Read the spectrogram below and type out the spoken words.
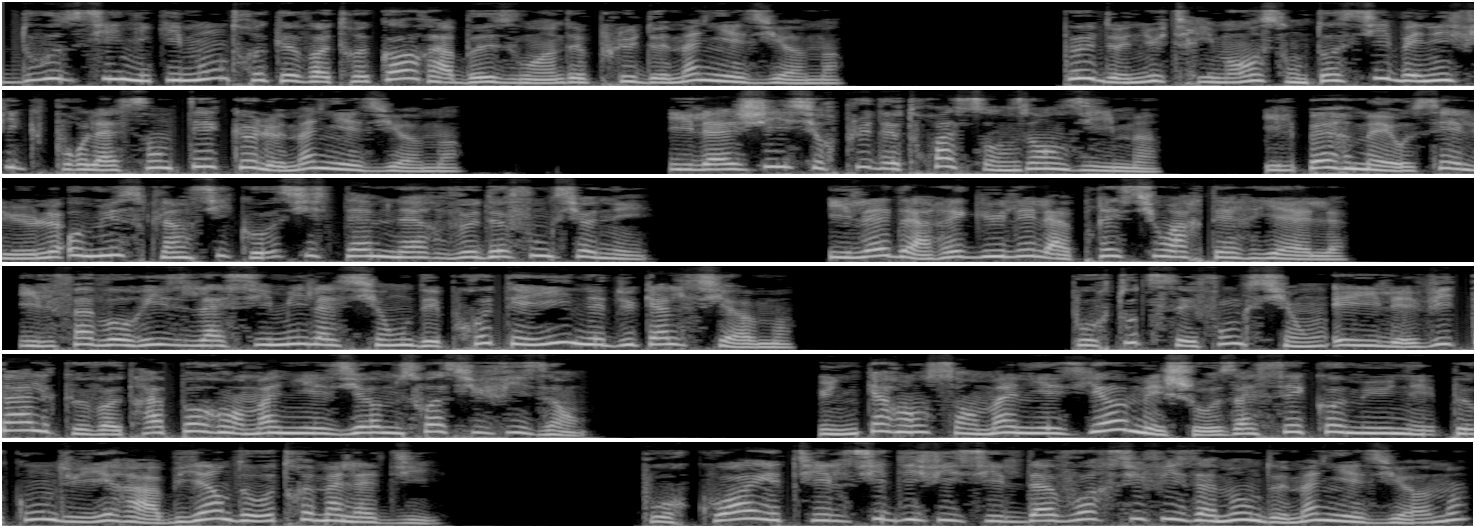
12 signes qui montrent que votre corps a besoin de plus de magnésium. Peu de nutriments sont aussi bénéfiques pour la santé que le magnésium. Il agit sur plus de 300 enzymes. Il permet aux cellules, aux muscles ainsi qu'au système nerveux de fonctionner. Il aide à réguler la pression artérielle. Il favorise l'assimilation des protéines et du calcium. Pour toutes ces fonctions, et il est vital que votre apport en magnésium soit suffisant. Une carence en magnésium est chose assez commune et peut conduire à bien d'autres maladies. Pourquoi est-il si difficile d'avoir suffisamment de magnésium?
